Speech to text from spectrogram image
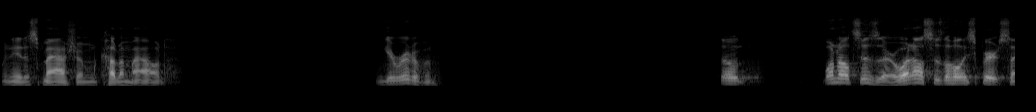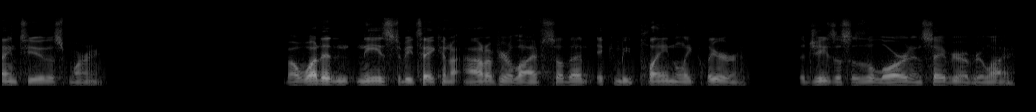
We need to smash them, cut them out, and get rid of them. So, what else is there? What else is the Holy Spirit saying to you this morning? About what it needs to be taken out of your life so that it can be plainly clear that Jesus is the Lord and Savior of your life.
